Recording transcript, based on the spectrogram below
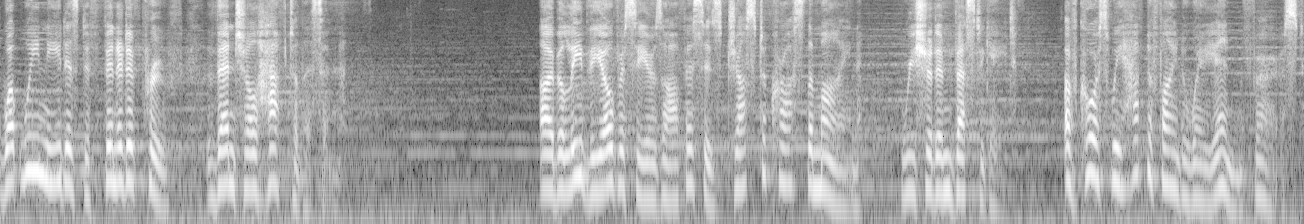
What we need is definitive proof, then she'll have to listen. I believe the Overseer's office is just across the mine. We should investigate. Of course, we have to find a way in first.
